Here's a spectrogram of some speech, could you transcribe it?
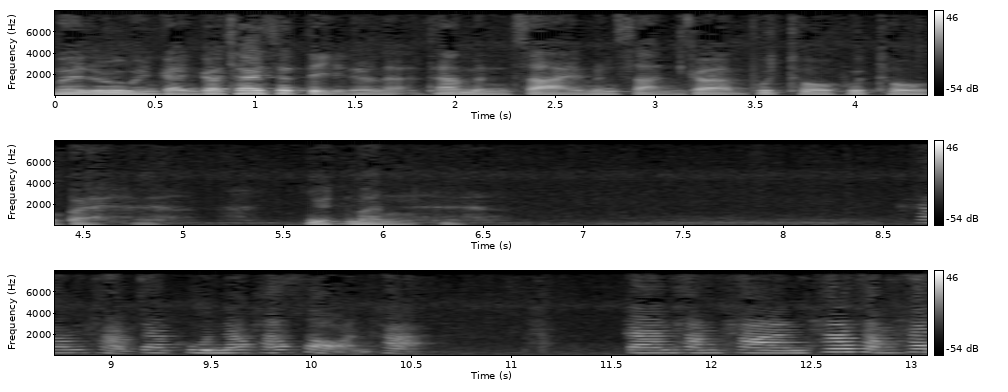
ไม่รู้เหมือนกันก็ใช้สตินั่นแหละ ถ้ามันสายมันสั่นก็พุโทโธพุโทโธไป หยุดมันคำถามจากคุณนภัสสอนค่ะ การทำทานถ้าทำให้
